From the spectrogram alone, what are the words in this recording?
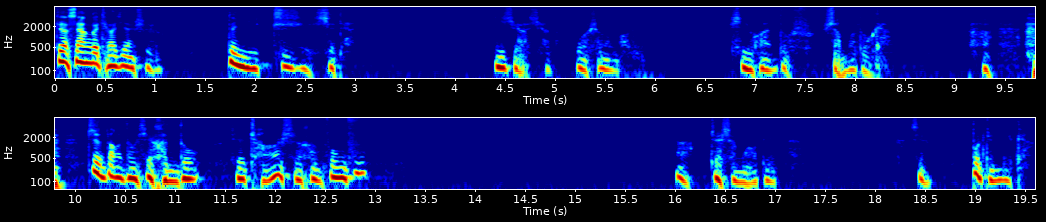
这三个条件是对知识谈。你只要晓得我什么毛病，喜欢读书，什么都看，哈知道东西很多，所以常识很丰富。啊，这是毛病啊！是不准你看，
